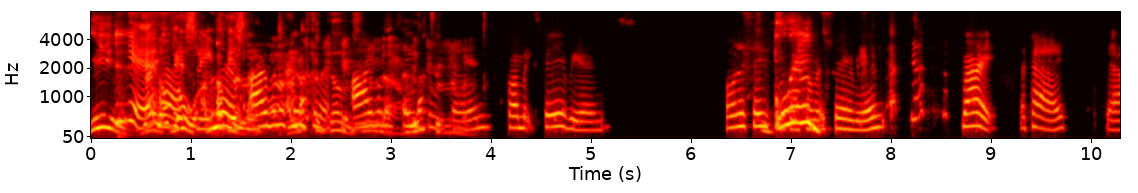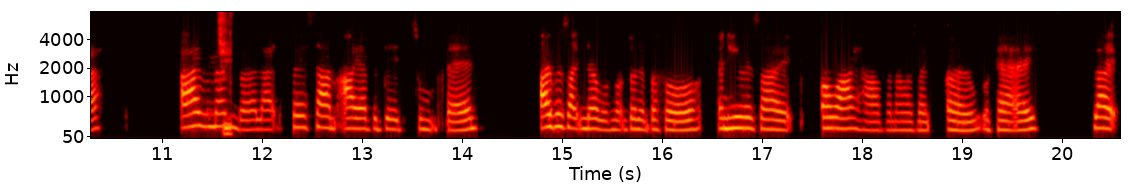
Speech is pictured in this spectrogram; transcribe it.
Yeah, Yeah, like, yo, obviously, I No, obviously. I want to say something. I want to say I like to remember something from experience. I want to say something from experience. Right. Okay. Yeah. I remember like the first time I ever did something, I was like, no, I've not done it before. And he was like, oh, I have. And I was like, oh, okay. Like,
